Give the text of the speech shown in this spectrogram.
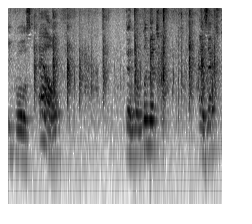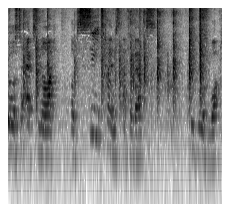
equals L, then the limit as x goes to x naught of c times f of x equals what?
